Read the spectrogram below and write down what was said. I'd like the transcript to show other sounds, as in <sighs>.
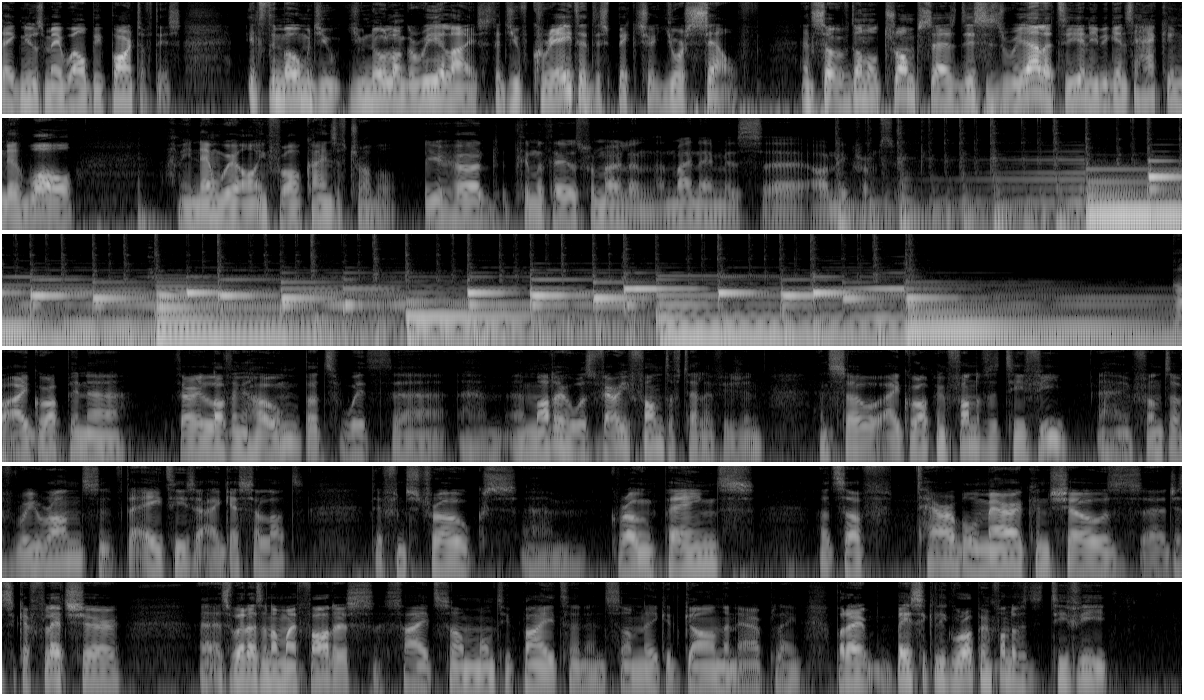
Fake news may well be part of this. It's the moment you, you no longer realize that you've created this picture yourself. And so if Donald Trump says this is reality and he begins hacking the wall, I mean, then we're all in for all kinds of trouble. You heard Timotheus Vermeulen, and my name is uh, Arne Krumsvik. I grew up in a very loving home, but with uh, um, a mother who was very fond of television. And so I grew up in front of the TV, uh, in front of reruns of the 80s, I guess a lot. Different strokes, um, growing pains, lots of terrible American shows, uh, Jessica Fletcher, uh, as well as on my father's side, some Monty Python and some Naked Gun and Airplane. But I basically grew up in front of the TV.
